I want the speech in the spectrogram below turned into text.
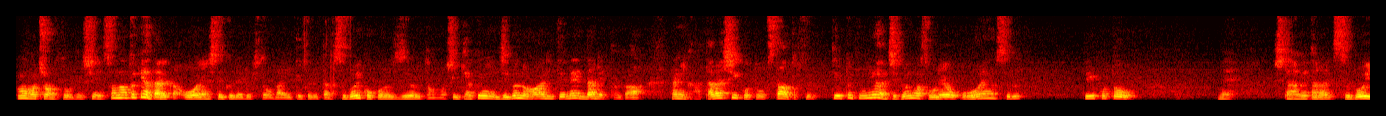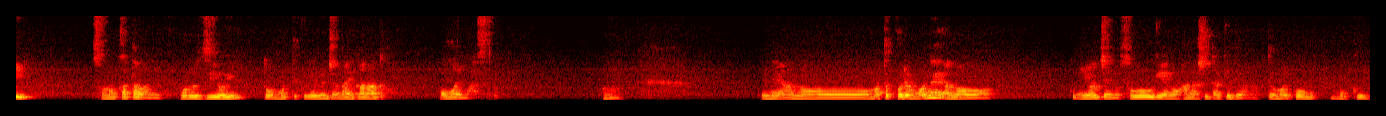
ももちろんそうですし、そんな時は誰か応援してくれる人がいてくれたらすごい心強いと思うし、逆に自分の周りでね、誰かが何か新しいことをスタートするっていう時には自分がそれを応援するっていうことをね、してあげたらすごいその方はね、心強いと思ってくれるんじゃないかなと思います。うん。でね、あのー、またこれもね、あのー、この幼稚園の送迎の話だけではなくて、もう一個僕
